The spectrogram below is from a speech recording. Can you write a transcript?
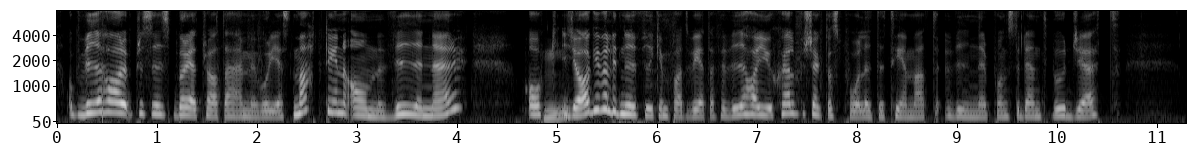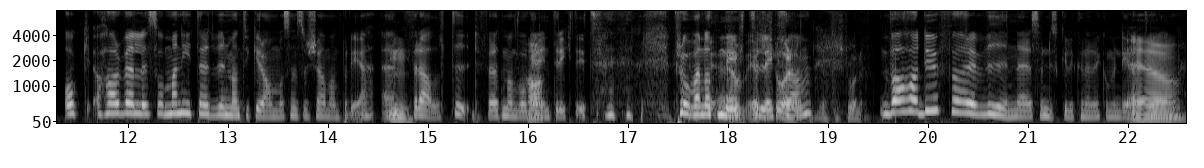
Och vi har precis börjat prata här med vår gäst Martin om viner. Och Mm. jag är väldigt nyfiken på att veta för vi har ju själv försökt oss på lite temat viner på en studentbudget. Och har väl så, man hittar ett vin man tycker om och sen så kör man på det eh, Mm. för alltid för att man vågar Ja. inte riktigt prova något jag, jag nytt förstår liksom. Det. Jag förstår det. Vad har du för viner som du skulle kunna rekommendera till?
